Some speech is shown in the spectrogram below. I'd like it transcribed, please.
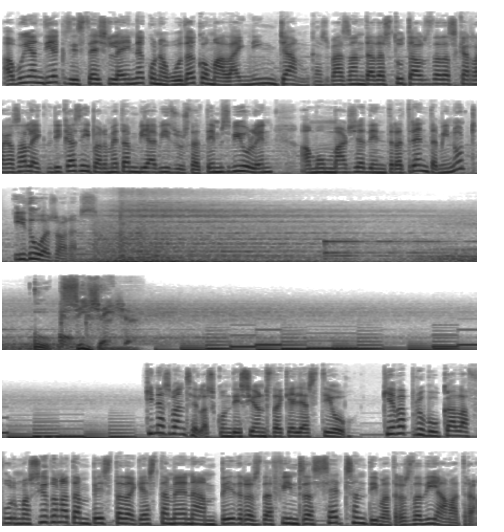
Avui en dia existeix l'eina coneguda com a Lightning Jam, que es basa en dades totals de descàrregues elèctriques i permet enviar avisos de temps violent amb un marge d'entre 30 minuts i 2 hores. Oxigen. Quines van ser les condicions d'aquell estiu? Què va provocar la formació d'una tempesta d'aquesta mena amb pedres de fins a 7 centímetres de diàmetre?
